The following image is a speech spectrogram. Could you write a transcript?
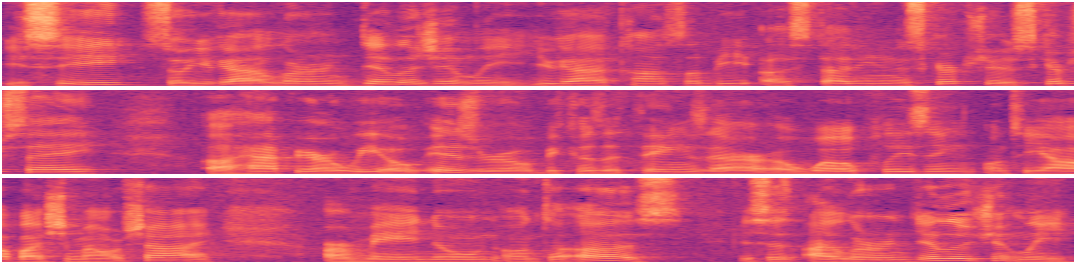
You see, so you gotta learn diligently. You gotta constantly be uh, studying the scriptures. Scriptures say, uh, "Happy are we, O Israel, because the things that are uh, well pleasing unto Yahweh Shema Shai are made known unto us. It says, I learn diligently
